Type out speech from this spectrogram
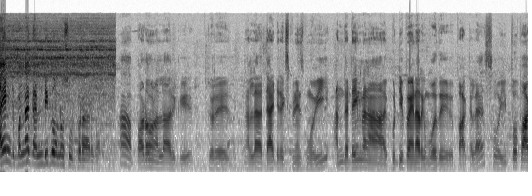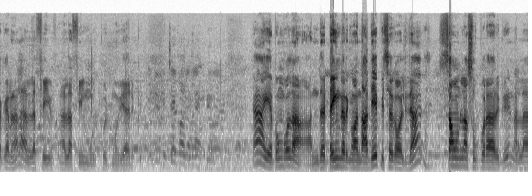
அயனுக்கு பண்ணால் கண்டிப்பாக இன்னும் சூப்பராக இருக்கும். ஆ படம் நல்லா இருக்கு ஒரு நல்ல தேட்டர் எக்ஸ்பீரியன்ஸ் மூவி அந்த டைமில் நான் குட்டி பையனாக இருக்கும்போது பார்க்கல ஸோ இப்போ பார்க்கறதுனால நல்ல ஃபீல் நல்ல ஃபீல் குட் மூவியாக இருக்குது ஆ எப்பவும் போல் தான். அந்த டைமில் இருக்கும் அந்த அதே பிக்சர் குவாலிட்டி தான். சவுண்ட்லாம் சூப்பராக இருக்குது நல்லா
